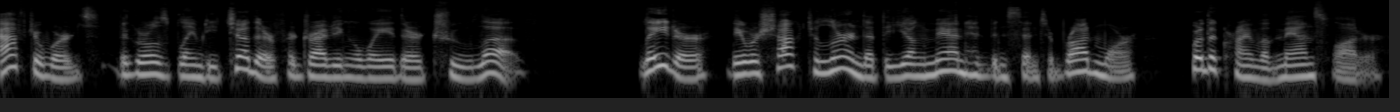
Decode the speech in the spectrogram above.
Afterwards, the girls blamed each other for driving away their true love. Later, they were shocked to learn that the young man had been sent to Broadmoor for the crime of manslaughter.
